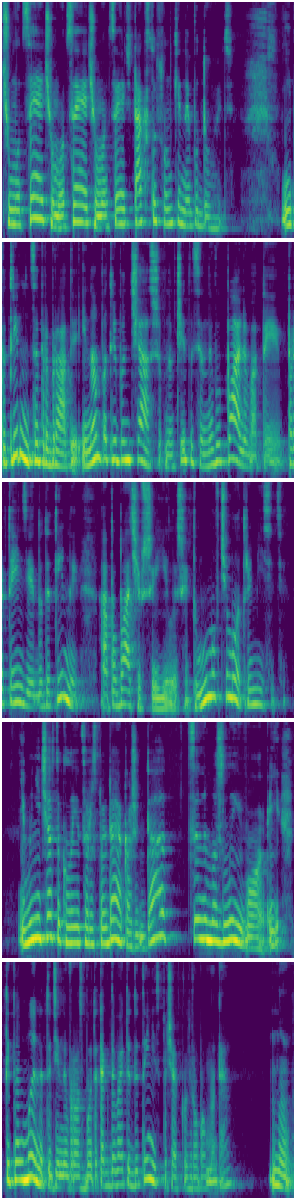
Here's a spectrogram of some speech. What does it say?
Чому це, чому це, чому це? Так стосунки не будуються. І потрібно це прибрати. І нам потрібен час, щоб навчитися не випалювати претензії до дитини, а побачивши її лише. Тому мовчимо три місяці. І мені часто, коли я це розповідаю, кажуть, да. Це неможливо. І, Типу, у мене тоді невроз буде. Так давайте дитині спочатку зробимо, да? Ну,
